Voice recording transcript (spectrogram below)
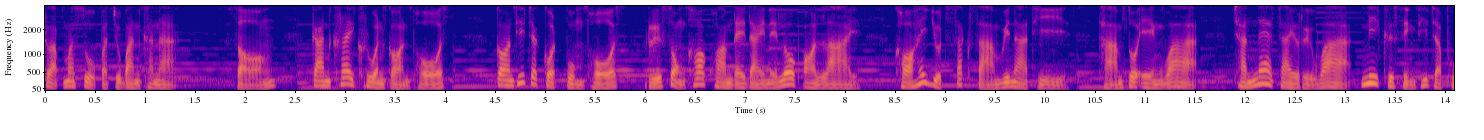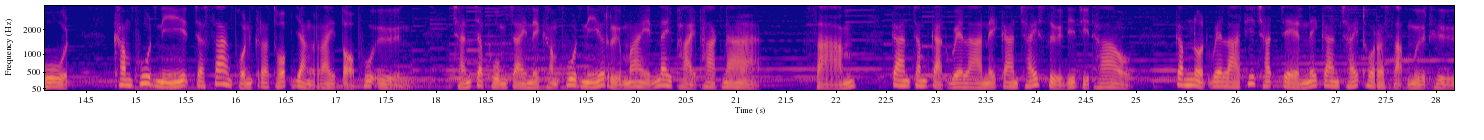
กลับมาสู่ปัจจุบันขณะ 2. การใคร่ครวญก่อนโพสต์ ก่อนที่จะกดปุ่มโพสต์ หรือส่งข้อความใด ๆ ในโลกออนไลน์ ขอให้หยุดสัก 3 วินาที ถามตัวเองว่า ฉันแน่ใจหรือว่านี่คือสิ่งที่จะพูดคำพูดนี้จะสร้างผลกระทบอย่างไรต่อผู้อื่น ฉันจะภูมิใจในคำพูดนี้หรือไม่ในภายภาคหน้า 3. การจำกัดเวลาในการใช้สื่อดิจิทัล กำหนดเวลาที่ชัดเจนในการใช้โทรศัพท์มือถือ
